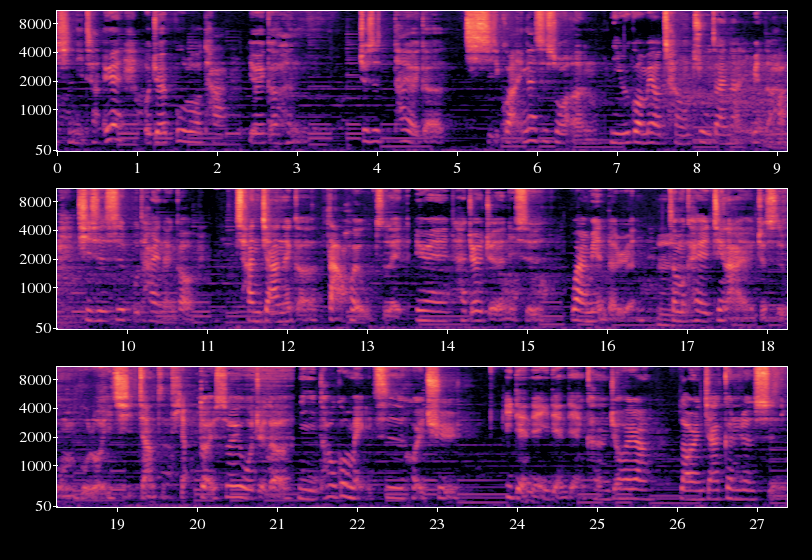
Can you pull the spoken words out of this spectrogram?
西，你才。因为我觉得部落它有一个很，就是它有一个习惯，应该是说，嗯，你如果没有常住在那里面的话，其实是不太能够参加那个大会舞之类的，因为他就会觉得你是。外面的人怎么可以进来？就是我们部落一起这样子跳，对，所以我觉得你透过每一次回去，一点点一点点，可能就会让老人家更认识你。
